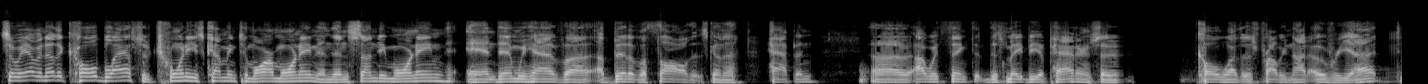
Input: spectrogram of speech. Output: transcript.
so we have another cold blast of 20s coming tomorrow morning and then Sunday morning. And then we have uh, a bit of a thaw that's going to happen. Uh, I would think that this may be a pattern. So cold weather is probably not over yet.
